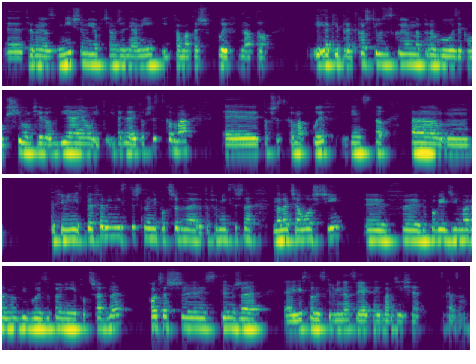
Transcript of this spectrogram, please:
e, trenują z mniejszymi obciążeniami i to ma też wpływ na to, jakie prędkości uzyskują na progu, z jaką siłą się odbijają i, i tak dalej. To wszystko ma, e, to wszystko ma wpływ, więc no, ta, mm, te, femini, te feministyczne niepotrzebne, te feministyczne naleciałości e, w wypowiedzi Maren Nudby były zupełnie niepotrzebne, chociaż e, z tym, że e, jest to dyskryminacja, jak najbardziej się zgadzam.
